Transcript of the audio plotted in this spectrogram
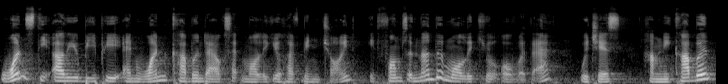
once the RUBP and one carbon dioxide molecule have been joined, it forms another molecule over there, which is how many carbon?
